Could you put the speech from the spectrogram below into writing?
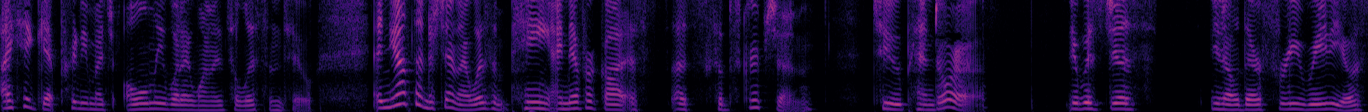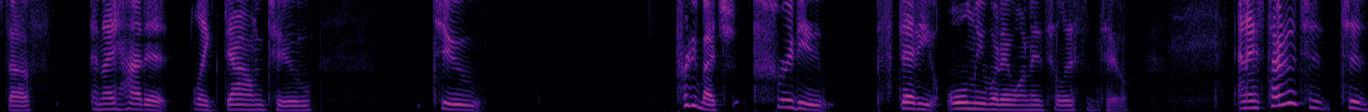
i could get pretty much only what i wanted to listen to. And you have to understand i wasn't paying i never got a, a subscription to pandora. It was just you know their free radio stuff. And i had it like down to to pretty much pretty steady only what I wanted to listen to. And I started to to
